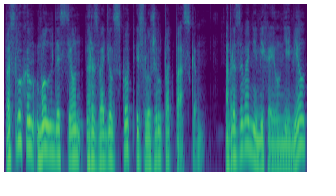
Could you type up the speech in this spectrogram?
По слухам, в молодости он разводил скот и служил подпаском. Образования Михаил не имел,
